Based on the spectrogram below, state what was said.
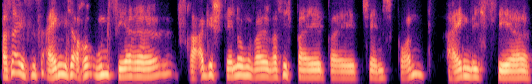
was es ist eigentlich auch eine unfaire Fragestellung, weil was ich bei, bei James Bond eigentlich sehr,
